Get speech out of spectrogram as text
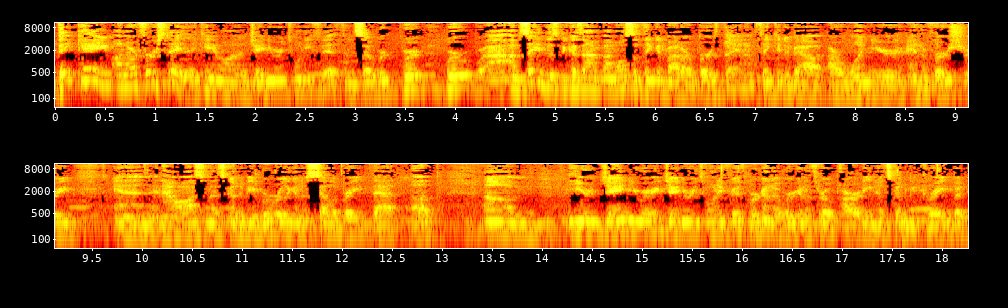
they came on our first day. They came on January 25th, and so we're, we're, we're, I'm saying this because I'm, I'm also thinking about our birthday, and I'm thinking about our one year anniversary, and and how awesome that's going to be. We're really going to celebrate that up. Um, here in January, January 25th, we're gonna we're gonna throw a party and it's gonna be great. But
